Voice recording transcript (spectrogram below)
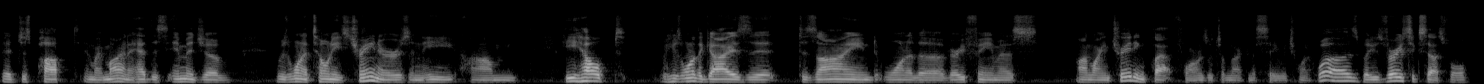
it just popped in my mind. I had this image of it was one of Tony's trainers, and he um, he helped. He was one of the guys that designed one of the very famous online trading platforms, which I'm not going to say which one it was, but he was very successful.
